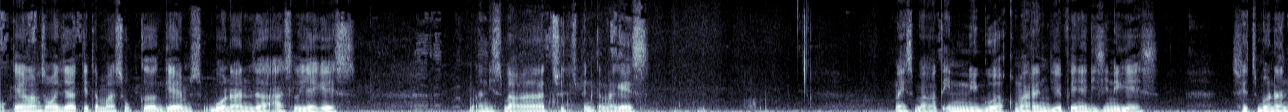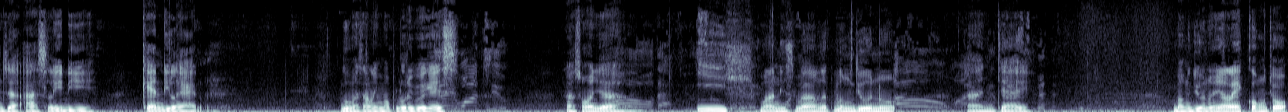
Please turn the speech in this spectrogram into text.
Oke, langsung aja kita masuk ke games Bonanza asli ya guys. Manis banget sweet spin kena guys. Nice banget ini gua kemarin JP-nya di sini guys. Sweet Bonanza asli di Candyland gue masang 50 ribu ya guys. Langsung aja. Ih manis banget bang Jono. Anjay. Bang Jono nya lekong cok.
